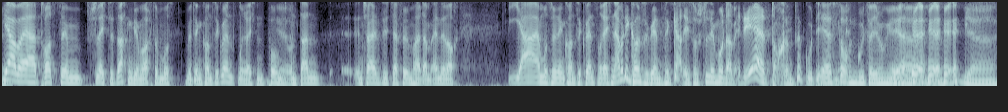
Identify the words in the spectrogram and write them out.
ja. aber er hat trotzdem schlechte Sachen gemacht und muss mit den Konsequenzen rechnen. Punkt. Ja. Und dann äh, entscheidet sich der Film halt am Ende noch, ja, er muss mit den Konsequenzen rechnen, aber die Konsequenzen sind gar nicht so schlimm und am Ende, er ist doch ein guter Er ist doch ein guter Junge. Ja. Ja. ja.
